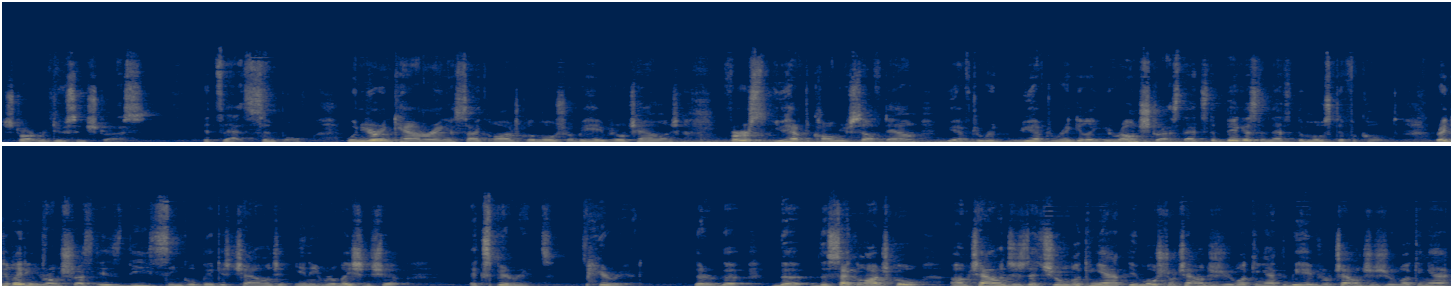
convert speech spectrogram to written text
start reducing stress. It's that simple when you're encountering a psychological, emotional, behavioral challenge, first you have to calm yourself down. You have to re- you have to regulate your own stress. That's the biggest and that's the most difficult. Regulating your own stress is the single biggest challenge in any relationship experience. Period. The the the, the psychological um, challenges that you're looking at, the emotional challenges you're looking at, the behavioral challenges you're looking at,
